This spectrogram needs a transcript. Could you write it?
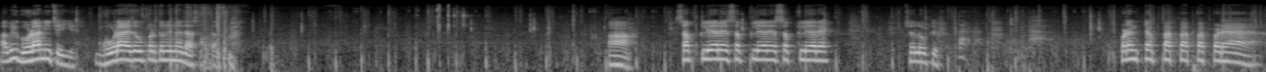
अभी घोड़ा नहीं चाहिए घोड़ा ऐसे ऊपर तो नहीं ना जा सकता हाँ सब क्लियर है सब क्लियर है सब क्लियर है चलो फिर पप्पा पड़ा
